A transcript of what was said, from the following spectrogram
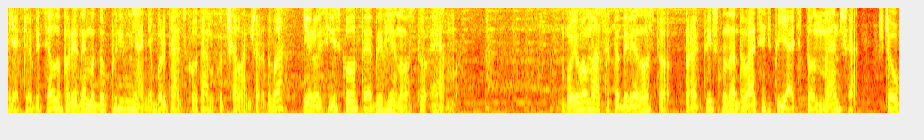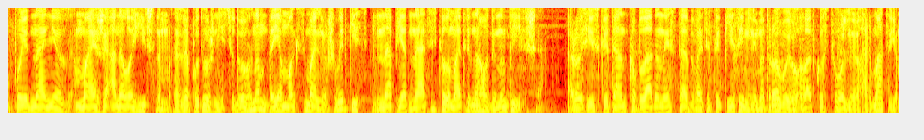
як і обіцяли, перейдемо до порівняння британського танку Challenger 2 і російського Т-90М. Бойова маса Т-90 практично на 25 тонн менша, що в поєднанні з майже аналогічним за потужністю двигуном дає максимальну швидкість на 15 км на годину більше. Російський танк обладнаний 125-мм гладкоствольною гарматою,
